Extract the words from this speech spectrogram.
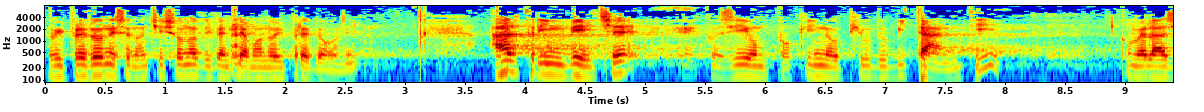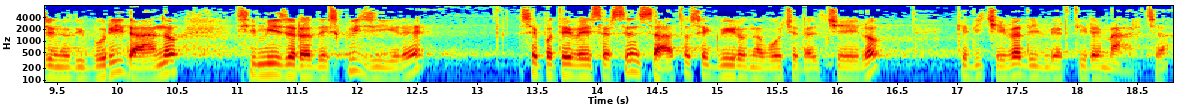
Dove i predoni se non ci sono diventiamo noi predoni. Altri invece così un pochino più dubitanti, come l'asino di Buridano, si misero ad esquisire se poteva essere sensato seguire una voce dal cielo che diceva di invertire marcia.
